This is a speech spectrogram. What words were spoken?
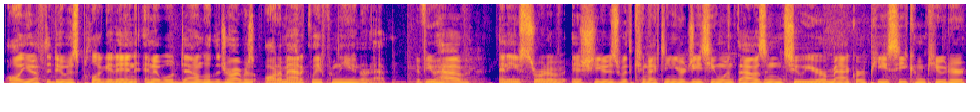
all you have to do is plug it in and it will download the drivers automatically from the internet. If you have any sort of issues with connecting your GT1000 to your Mac or PC computer,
